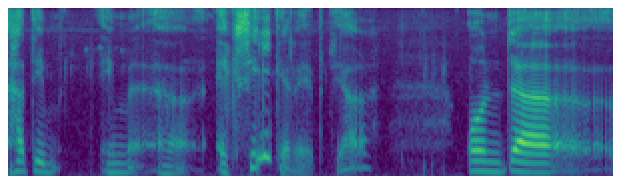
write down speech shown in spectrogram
hat im, im äh, Exil gelebt. Ja? Und äh,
